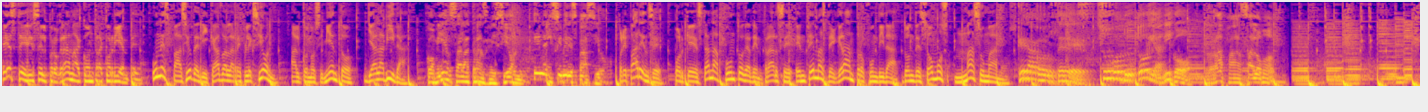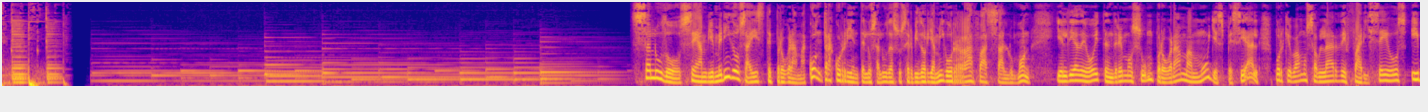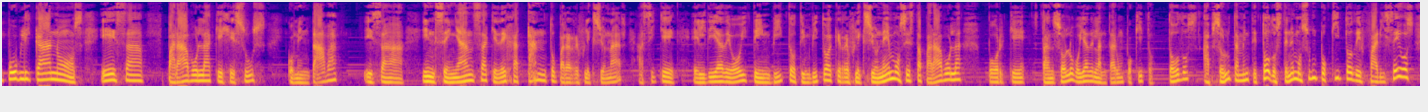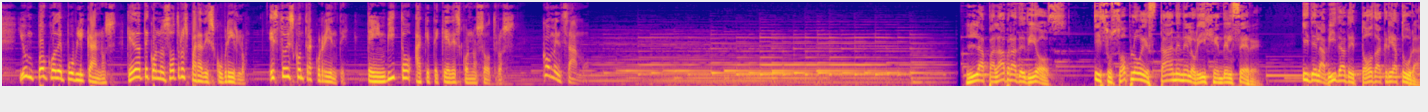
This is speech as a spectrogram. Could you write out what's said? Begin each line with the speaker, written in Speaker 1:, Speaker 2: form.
Speaker 1: Este es el programa Contracorriente, un espacio dedicado a la reflexión, al conocimiento y a la vida.
Speaker 2: Comienza la transmisión en el ciberespacio.
Speaker 1: Prepárense, porque están a punto de adentrarse en temas de gran profundidad, donde somos más humanos.
Speaker 2: Queda con ustedes su conductor y amigo, Rafa Salomón.
Speaker 3: Saludos, sean bienvenidos a este programa Contracorriente. Los saluda su servidor y amigo Rafa Salomón. Y el día de hoy tendremos un programa muy especial porque vamos a hablar de fariseos y publicanos. Esa parábola que Jesús comentaba esa enseñanza que deja tanto para reflexionar. Así que el día de hoy te invito, te invito a que reflexionemos esta parábola porque tan solo voy a adelantar un poquito. Todos, absolutamente todos, tenemos un poquito de fariseos y un poco de publicanos. Quédate con nosotros para descubrirlo. Esto es Contracorriente. Te invito a que te quedes con nosotros. Comenzamos.
Speaker 2: La palabra de Dios y su soplo están en el origen del ser y de la vida de toda criatura.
